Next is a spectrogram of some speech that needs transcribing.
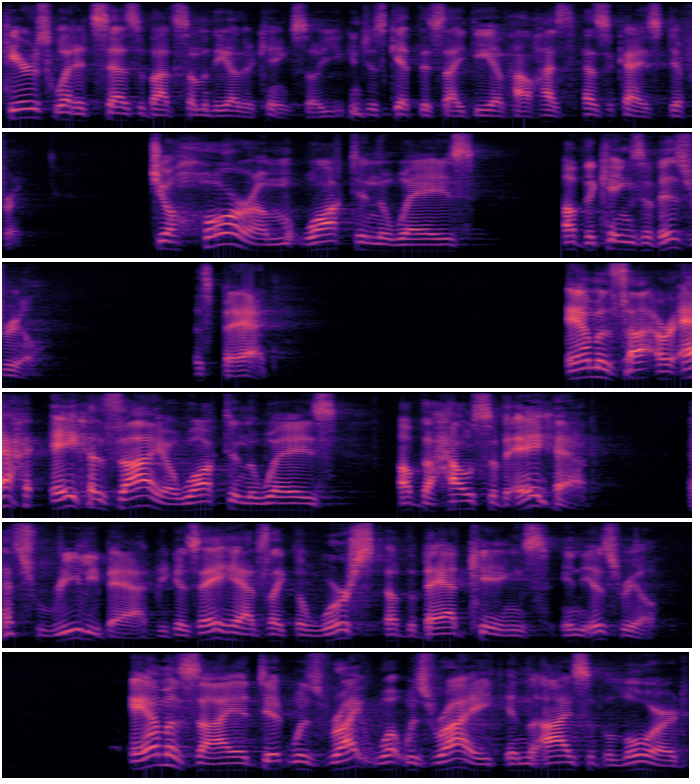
here's what it says about some of the other kings. So you can just get this idea of how Hezekiah is different. Jehoram walked in the ways of the kings of Israel. That's bad. Amaziah, or ah-, Ahaziah walked in the ways of the house of Ahab. That's really bad because Ahab's like the worst of the bad kings in Israel. Amaziah did was right what was right in the eyes of the Lord,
